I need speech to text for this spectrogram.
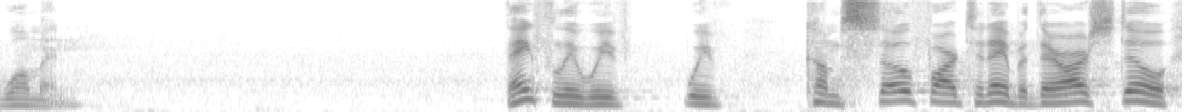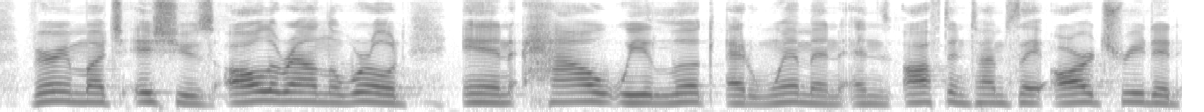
woman. Thankfully, we've, we've come so far today, but there are still very much issues all around the world in how we look at women. And oftentimes they are treated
